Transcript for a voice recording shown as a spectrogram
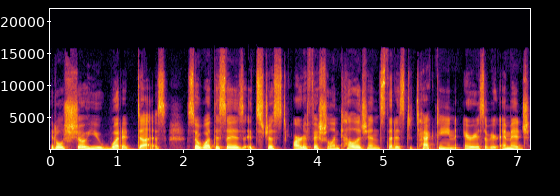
it'll show you what it does. So what this is, it's just artificial intelligence that is detecting areas of your image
